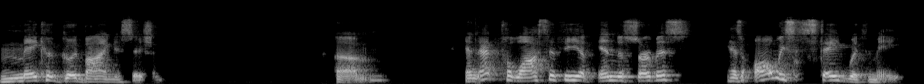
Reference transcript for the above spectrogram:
make a good buying decision? Um, and that philosophy of in the service has always stayed with me.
